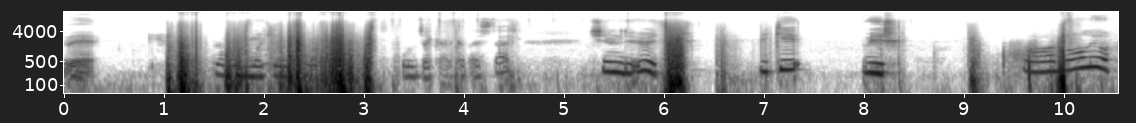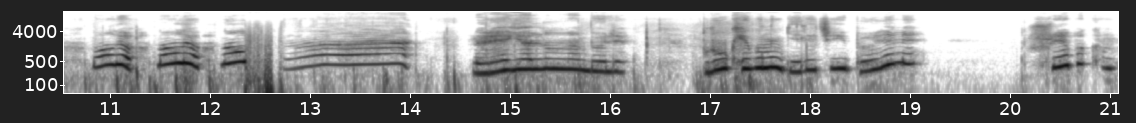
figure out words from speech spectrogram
Ve zaman makinesi olacak arkadaşlar. Şimdi 3 2 1 Aa, ne oluyor? Ne oluyor? Ne oluyor? Ne oluyor? Nereye geldim ben böyle? Brookhaven'ın geleceği böyle mi? Şuraya bakın.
